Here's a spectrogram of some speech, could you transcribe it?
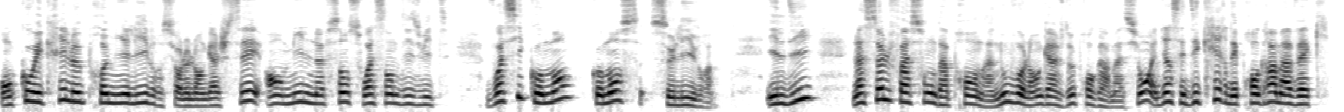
ont coécrit le premier livre sur le langage C en 1978. Voici comment commence ce livre. Il dit « La seule façon d'apprendre un nouveau langage de programmation, eh c'est d'écrire des programmes avec.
